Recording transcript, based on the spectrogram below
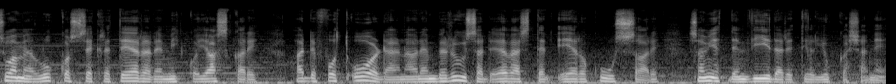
Suomen Lukos sekreterare Mikko Jaskari hade fått ordern av den berusade översten Eero Kuussaari som gett den vidare till Jukka Jané.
